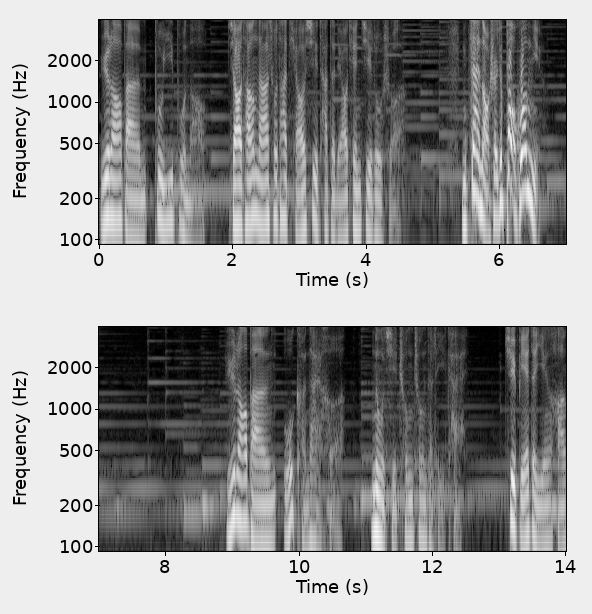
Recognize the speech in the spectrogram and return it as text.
于老板不依不挠。小唐拿出他调戏他的聊天记录，说：“你再闹事就曝光你。”于老板无可奈何，怒气冲冲地离开，去别的银行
